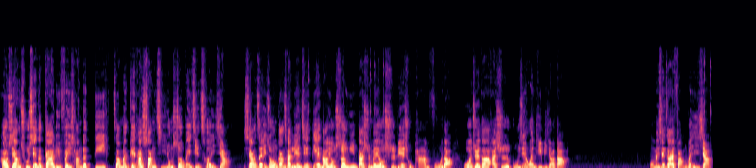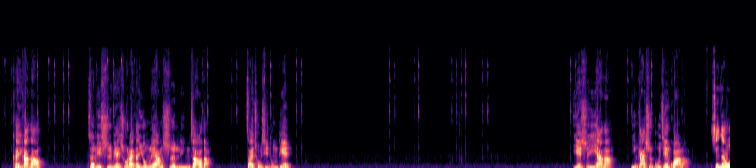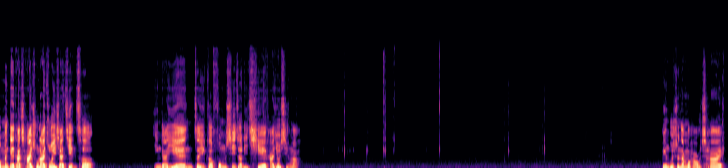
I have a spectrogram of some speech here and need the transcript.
好像出现的概率非常的低，咱们给它上机用设备检测一下。像这一种刚才连接电脑有声音，但是没有识别出盘符的，我觉得还是固件问题比较大。我们现在访问一下，可以看到这里识别出来的容量是零兆的，再重新通电，也是一样啊，应该是固件挂了。现在我们给它拆出来做一下检测，应该沿这一个缝隙这里切开就行了，并不是那么好拆。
